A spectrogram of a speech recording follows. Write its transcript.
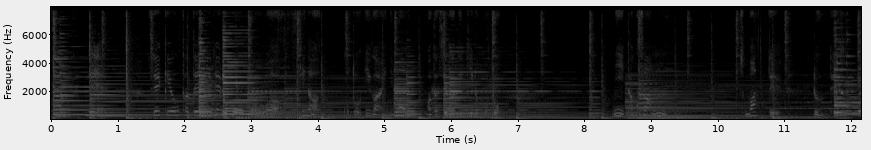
で生計を立てれる方法は好きなこと以外にも私ができることにたくさん詰まってるんです。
